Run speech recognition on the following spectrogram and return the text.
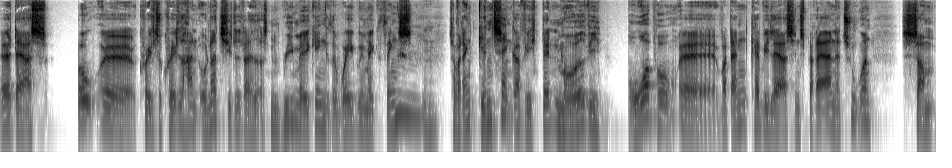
Øh, deres bog, øh, Cradle to Cradle, har en undertitel, der hedder sådan Remaking the Way We Make Things. Mm-hmm. Så hvordan gentænker vi den måde, vi bruger på? Øh, hvordan kan vi lade os inspirere af naturen, som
